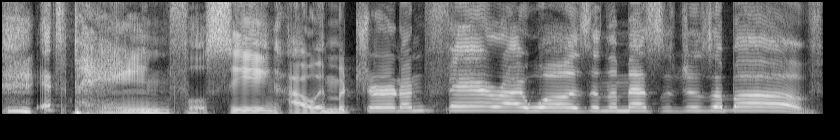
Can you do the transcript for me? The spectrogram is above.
It's painful seeing how immature and unfair I was in the messages above.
